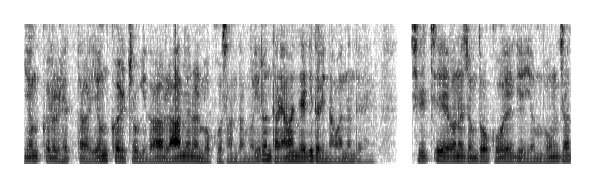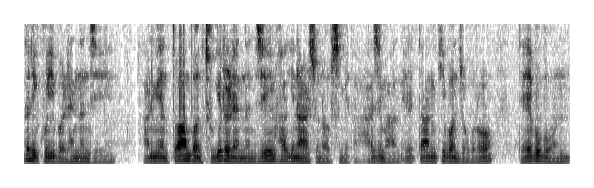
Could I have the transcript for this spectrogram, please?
영끌을 했다, 영끌 쪽이다, 라면을 먹고 산다 뭐 이런 다양한 얘기들이 나왔는데 실제 어느 정도 고액의 연봉자들이 구입을 했는지 아니면 또 한 번 투기를 했는지 확인을 할 수는 없습니다. 하지만 일단 기본적으로 대부분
